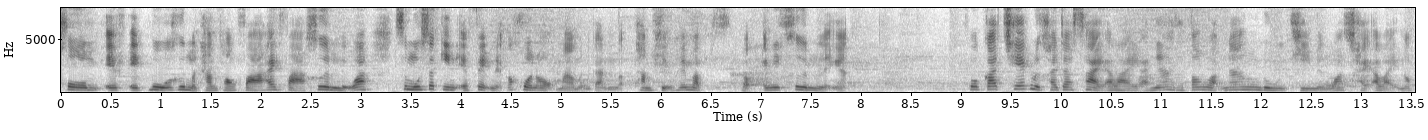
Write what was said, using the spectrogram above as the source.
Chrome FX Blue ก็คือเหมือนทำท้องฟ้าให้ฟ้าขึ้น หรือว่า Smooth Skin Effect เนี่ยก็ควรออกมาเหมือนกันแบบทำผิวให้แบบแบบไอ้นี่ขึ้นอะไรเงี้ยโฟกัสเช็คหรือใครจะใส่อะไร อันนี้อาจจะต้องแบบนั่งดูอีกทีหนึ่งว่าใช้อะไรเนาะ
